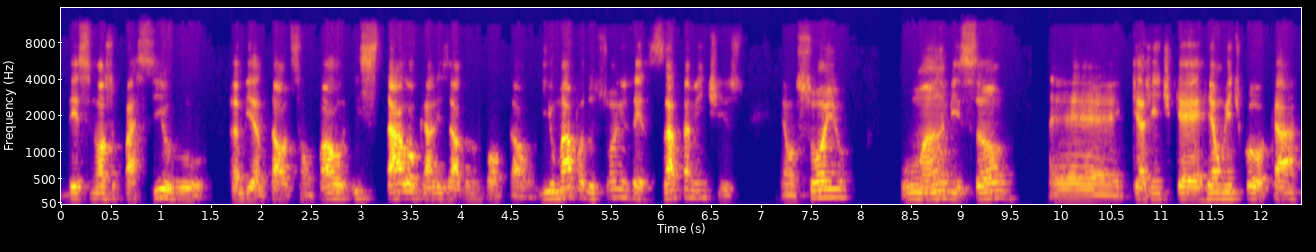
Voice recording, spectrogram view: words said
desse nosso passivo ambiental de São Paulo está localizado no Pontal. E o mapa dos sonhos é exatamente isso. É um sonho, uma ambição é, que a gente quer realmente colocar,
